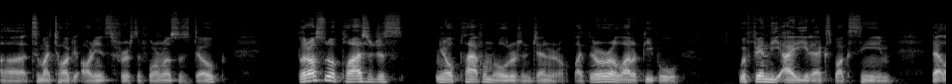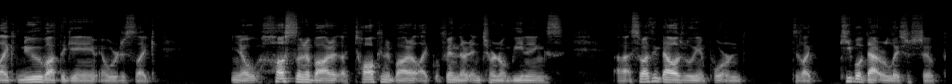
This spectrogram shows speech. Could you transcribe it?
uh, to my target audience first and foremost was dope. But it also applies to just you know platform holders in general. Like there were a lot of people within the ID at Xbox team that like knew about the game and were just like you know hustling about it like talking about it like within their internal meetings uh, so i think that was really important to like keep up that relationship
